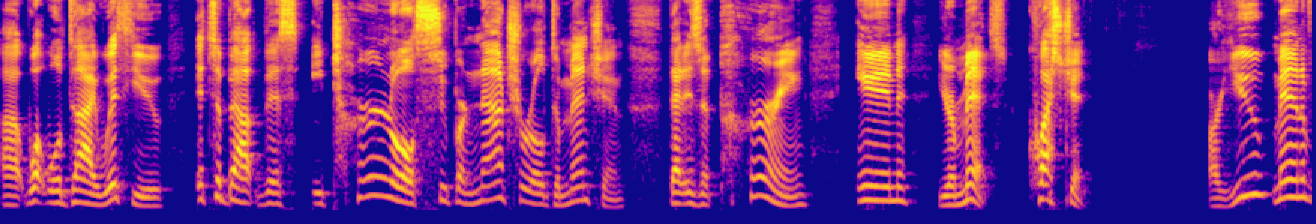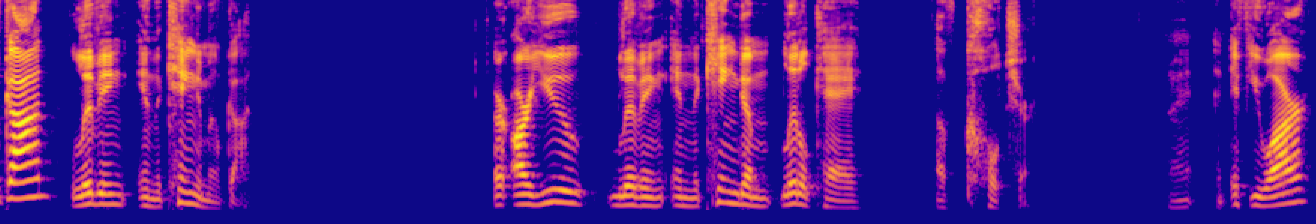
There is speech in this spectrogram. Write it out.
uh, what will die with you. It's about this eternal supernatural dimension that is occurring in your midst. Question Are you, man of God, living in the kingdom of God? Or are you living in the kingdom, little k, of culture? Right? And if you are,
